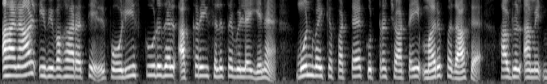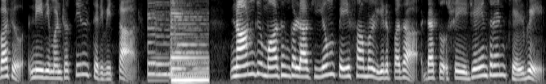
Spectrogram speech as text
ஆனால் இவ்விவகாரத்தில் போலீஸ் கூடுதல் அக்கறை செலுத்தவில்லை என முன்வைக்கப்பட்ட குற்றச்சாட்டை மறுப்பதாக அப்துல் அமித் படு நீதிமன்றத்தில் தெரிவித்தார். நான்கு மாதங்களாகியும் பேசாமல் இருப்பதா டத்து ஸ்ரீ ஜெயேந்திரன் கேள்வி.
